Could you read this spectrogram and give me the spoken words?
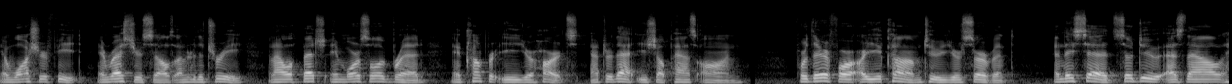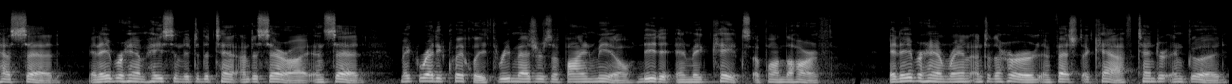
and wash your feet, and rest yourselves under the tree, and I will fetch a morsel of bread, and comfort ye your hearts. After that ye shall pass on. For therefore are ye come to your servant. And they said, So do as thou hast said. And Abraham hastened into the tent unto Sarai, and said, Make ready quickly three measures of fine meal, knead it, and make cakes upon the hearth. And Abraham ran unto the herd, and fetched a calf tender and good,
